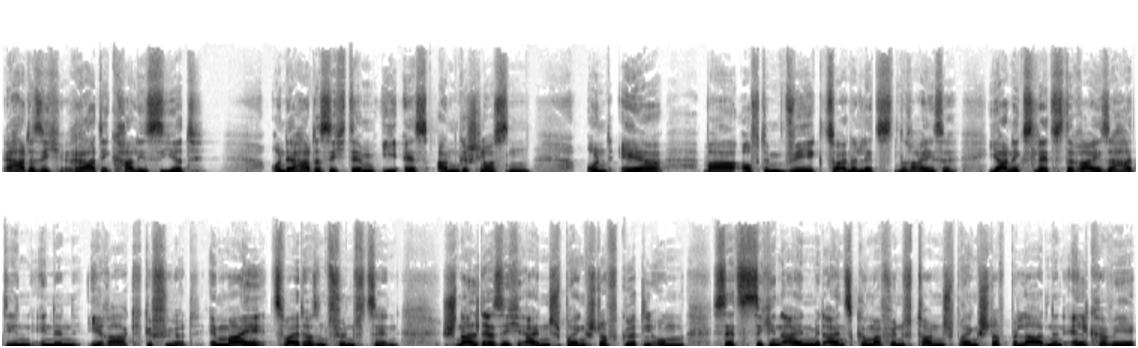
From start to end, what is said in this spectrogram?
Er hatte sich radikalisiert und er hatte sich dem IS angeschlossen und er war auf dem Weg zu einer letzten Reise. Yannicks letzte Reise hat ihn in den Irak geführt. Im Mai 2015 schnallt er sich einen Sprengstoffgürtel um, setzt sich in einen mit 1,5 Tonnen Sprengstoff beladenen LKW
